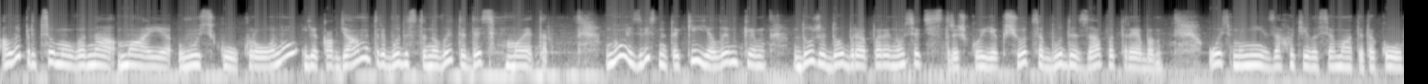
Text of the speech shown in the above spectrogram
Але при цьому вона має вузьку крону, яка в діаметрі буде становити десь метр. Ну і звісно, такі ялинки дуже добре переносять стрижку, якщо це буде за потреби. Ось мені захотілося мати таку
